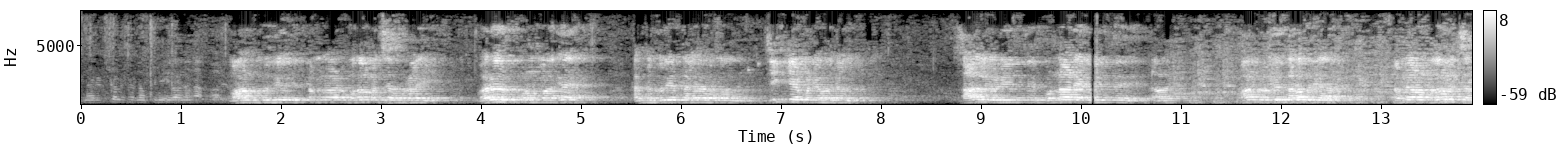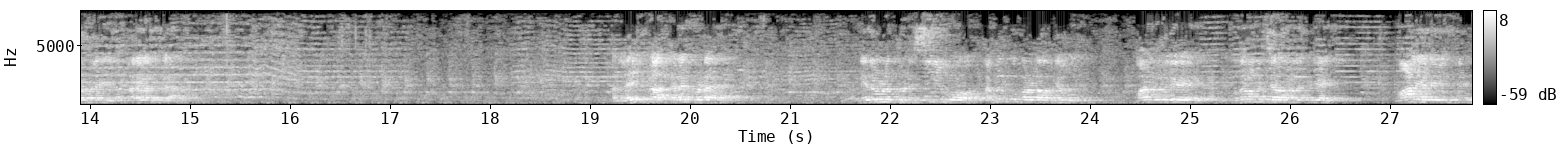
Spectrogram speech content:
நான் ரெட் கலர் சார் நான் பின்னாடி வாங்க மாண்புமிகு தமிழ்நாடு முதலமைச்சர் அவர்களை வரவேற்கும் மூலமாக அன்புக்குரிய தலைவர் அவர்கள் ஜி கே மணி அவர்கள் சால் அணிவித்து பொன்னாடை அணிவித்து அவர் மாண்புமிகு தளபதியார் தமிழ்நாடு முதலமைச்சர் அவர்களை வரவேற்கிறார். லைகா திரைப்பட நிறுவனத்துடைய சிஇஓ தமிழ்குமரன் அவர்கள் மாண்புமிகு முதலமைச்சர் அவர்களுக்கு மாலை அணிவித்து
